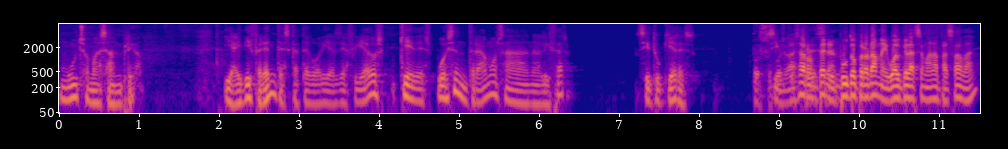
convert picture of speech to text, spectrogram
mucho más amplio. Y hay diferentes categorías de afiliados que después entramos a analizar. Si tú quieres. Por Si me vas a romper el puto programa igual que la semana pasada,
